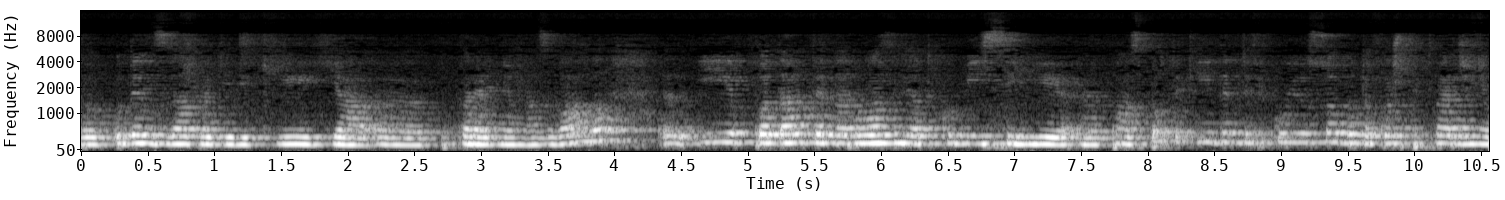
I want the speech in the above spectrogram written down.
в один з закладів, які я е, попередньо назвала, е, і подати на розгляд комісії паспорт, який ідентифікує особу, також підтвердження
